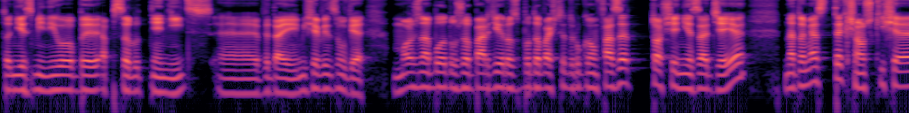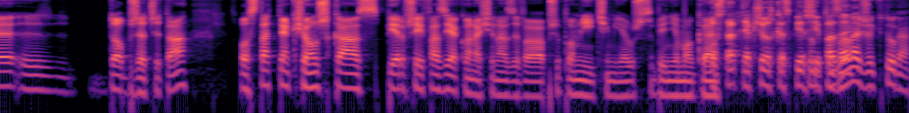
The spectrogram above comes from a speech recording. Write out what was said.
to nie zmieniłoby absolutnie nic, e, wydaje mi się, więc mówię, można było dużo bardziej rozbudować tę drugą fazę, to się nie zadzieje, natomiast te książki się y, dobrze czyta. Ostatnia książka z pierwszej fazy, jak ona się nazywała? Przypomnijcie mi, ja już sobie nie mogę. Ostatnia książka z pierwszej to, to fazy? zależy, która.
